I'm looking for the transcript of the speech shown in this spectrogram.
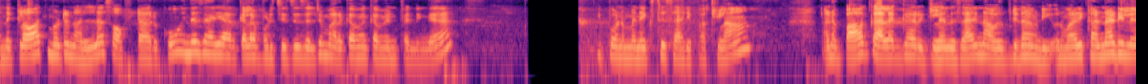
அந்த கிளாத் மட்டும் நல்லா சாஃப்டாக இருக்கும். இந்த சாரீ யாருக்கெல்லாம் பிடிச்சிச்சு சொல்லிட்டு மறக்காமல் கமெண்ட் பண்ணுங்கள் இப்போ நம்ம நெக்ஸ்ட்டு சாரீ பார்க்கலாம். ஆனால் பார்க்க அழகாக இருக்குல்ல இந்த saree நான் இப்படி தான் இப்படி ஒரு மாதிரி கண்ணாடியில்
